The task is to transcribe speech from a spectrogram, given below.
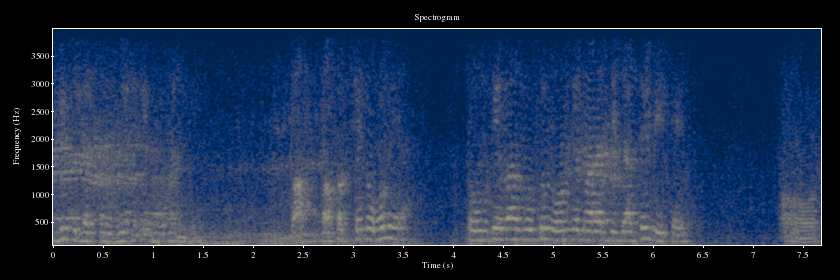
दिव्य दर्शन होने लगे भगवान की। पापक से तो हो गया। तो उनके पास गोकुल भवन के महाराज जी जाते भी थे। और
